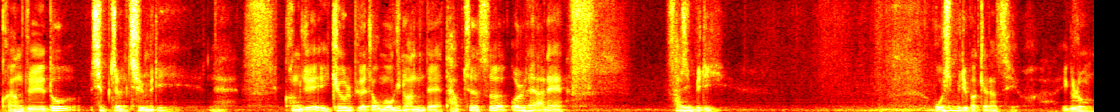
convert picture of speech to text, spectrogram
광주에도 10.7mm. 네. 광주에 겨울비가 조금 오긴 왔는데 다 합쳐서 올해 안에 40mm, 50mm밖에 안 왔어요. 이걸로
